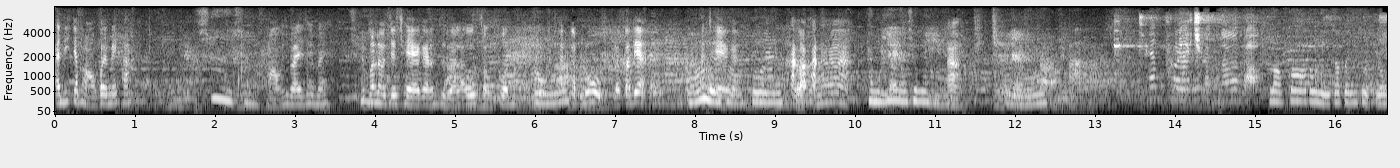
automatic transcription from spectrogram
อันนี้จะเหมาไปไหมคะใช่ค่ะเหมาใช่ไหมใช่ไหมหรือว่าเราจะแชร์กันเหลือเราสองคนอ๋อฉันกับลูกแล้วก็เนี่ยอ๋อเหลือแชร์สกัอนงคนขันละพันห้าพันห้าใช่ไหมคะค่ะแล้วก็ตรงนี้จะเป็นจุดลง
